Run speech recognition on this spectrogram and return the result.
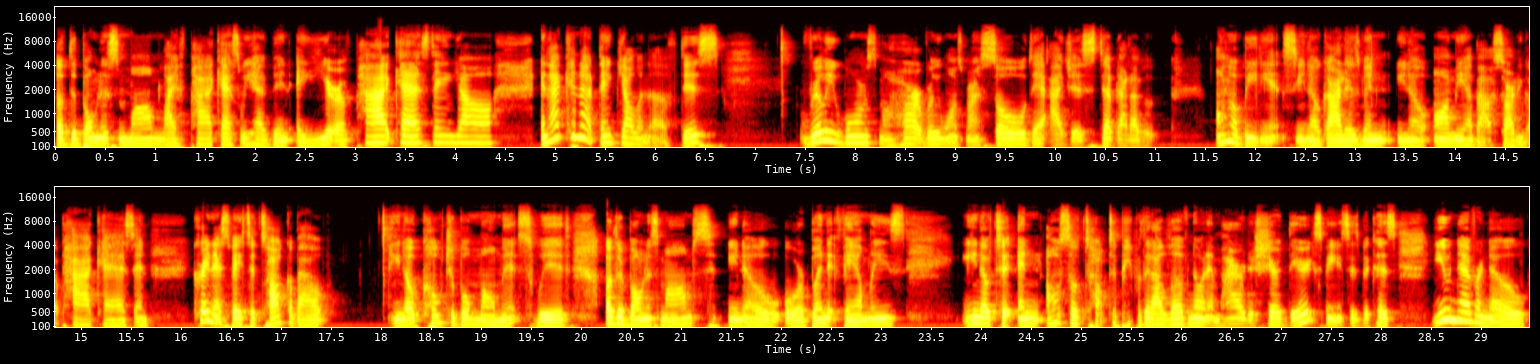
of the Bonus Mom Life podcast. We have been a year of podcasting, y'all, and I cannot thank y'all enough. This really warms my heart, really warms my soul that I just stepped out of on obedience. You know, God has been, you know, on me about starting a podcast and creating that space to talk about you know, coachable moments with other bonus moms, you know, or blended families you know, to and also talk to people that I love, know, and admire to share their experiences because you never know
